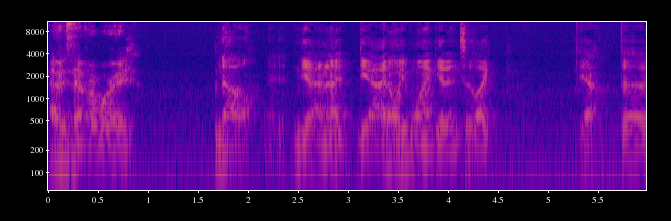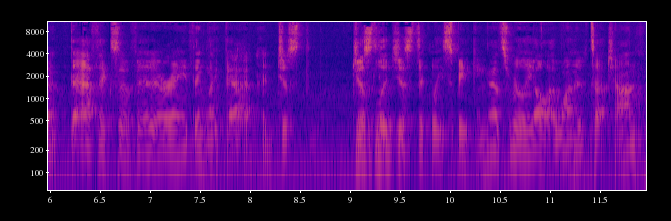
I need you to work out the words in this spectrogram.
I was never worried. No, yeah, and I yeah I don't even want to get into like yeah the the ethics of it or anything like that. It just just logistically speaking, that's really all I wanted to touch on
